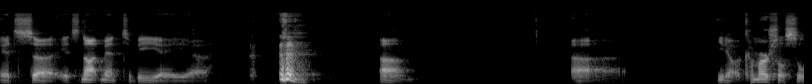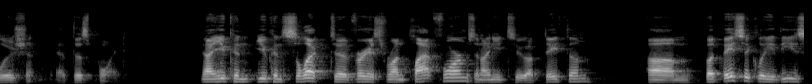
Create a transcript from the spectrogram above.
it's uh, it's not meant to be a uh, um, uh, you know a commercial solution at this point. Now you can you can select uh, various run platforms, and I need to update them. Um, but basically, these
